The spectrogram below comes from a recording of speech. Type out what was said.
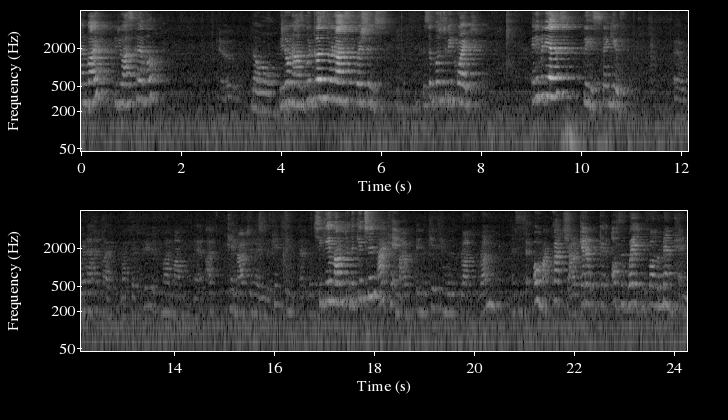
And why? Did you ask her ever? No. No, we don't ask. Good girls don't ask questions. You're supposed to be quiet. Anybody else? Please, thank you. Uh, when I had my, my first period, my mom, uh, I came out to her in the kitchen. She came out to the kitchen. I came out in the kitchen with blood run, and she said, "Oh my God, child, get get off the way before the men can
